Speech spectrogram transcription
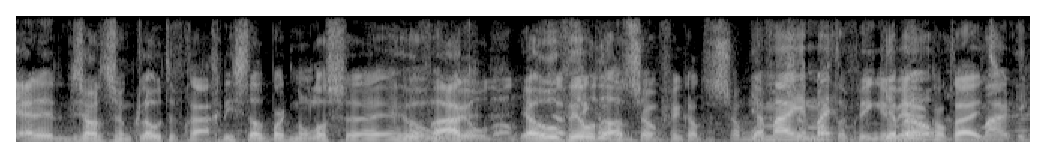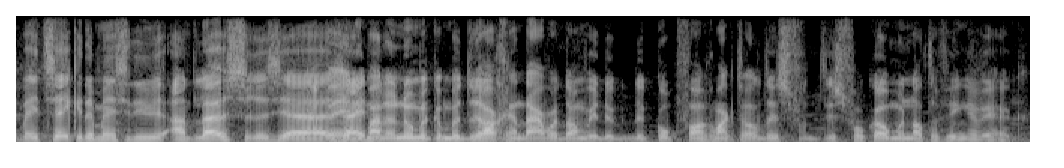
ja, er is altijd zo'n klote vraag. Die stelt Bart Nolles uh, heel oh, vaak. Hoeveel dan? Ja, hoeveel vind dan? Zo vind ik altijd zo mooi. Ja, maar, natte vingerwerk jawel, altijd. maar ik weet zeker, de mensen die nu aan het luisteren z- Ja, weet ik, zijn... maar dan noem ik een bedrag en daar wordt dan weer de, de kop van gemaakt. Terwijl het is, het is volkomen natte vingerwerk.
